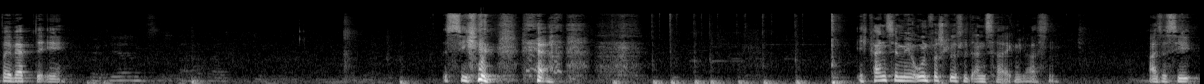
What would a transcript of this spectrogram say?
bei web.de? Bei dir im Thunderbird. Sie, ja. Ich kann sie mir unverschlüsselt anzeigen lassen. Also sie,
